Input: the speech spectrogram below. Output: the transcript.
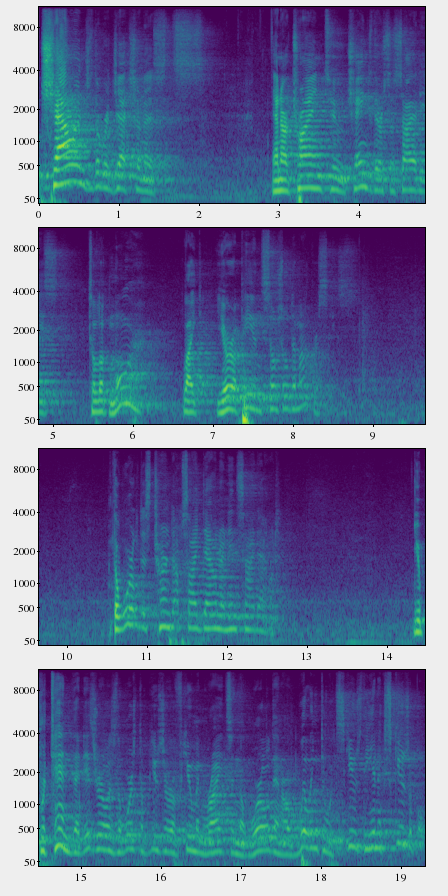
challenge the rejectionists and are trying to change their societies to look more like European social democracies? The world is turned upside down and inside out. You pretend that Israel is the worst abuser of human rights in the world and are willing to excuse the inexcusable.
